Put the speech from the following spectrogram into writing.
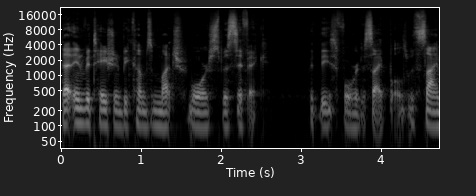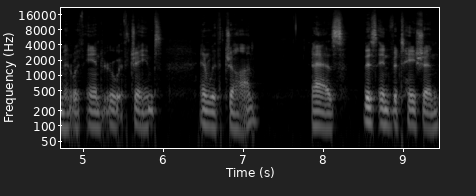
That invitation becomes much more specific with these four disciples, with Simon, with Andrew, with James, and with John, as this invitation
